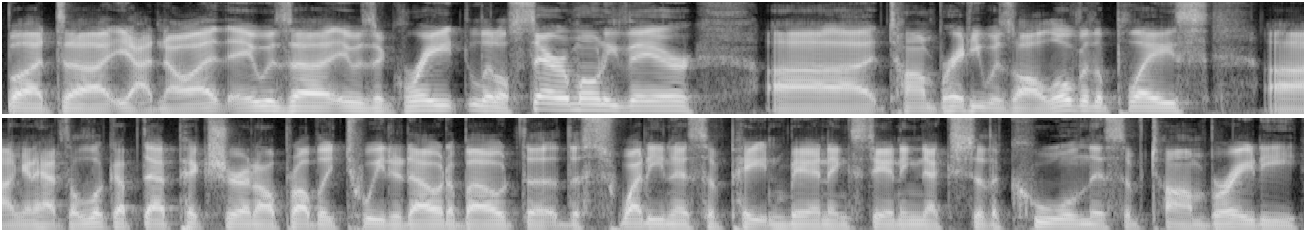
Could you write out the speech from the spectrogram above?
But uh, yeah, no, it was a it was a great little ceremony there. Uh, Tom Brady was all over the place. Uh, I'm gonna have to look up that picture and I'll probably tweet it out about the the sweatiness of Peyton Manning standing next to the coolness of Tom Brady,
